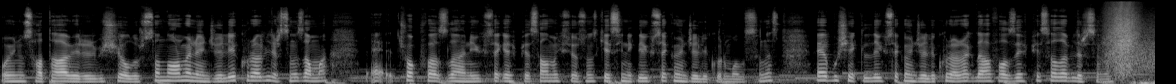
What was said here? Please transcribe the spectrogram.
oyunuz hata verir bir şey olursa normal önceliği kurabilirsiniz ama e, çok fazla hani yüksek FPS almak istiyorsanız kesinlikle yüksek önceliği kurmalısınız ve bu şekilde yüksek önceliği kurarak daha fazla FPS alabilirsiniz.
